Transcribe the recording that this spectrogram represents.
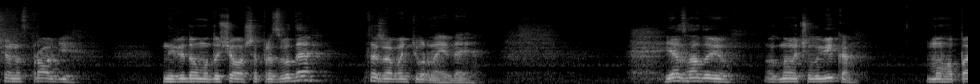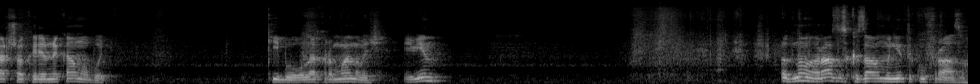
що насправді невідомо до чого ще призведе, це ж авантюрна ідея. Я згадую одного чоловіка, мого першого керівника, мабуть, який був Олег Романович, і він одного разу сказав мені таку фразу.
